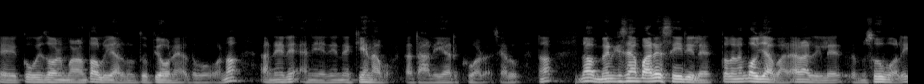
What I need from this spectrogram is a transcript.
အဲကိုဝင်စော်တွေမှာတော့တောက်လို့ရလို့သူပြောနေတဲ့သဘောပေါ့နော်အနေနဲ့အနေနဲ့နဲ့กินတာပေါ့ဒါဒါလေးကတခုကတော့ဆရာတို့နော်နောက်မန်ကဆန်ပါတဲ့ဆေးတွေလည်းတော်တော်များပေါက်ကြပါတယ်အဲ့ဒါလေးလည်းမစိုးပါလေ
